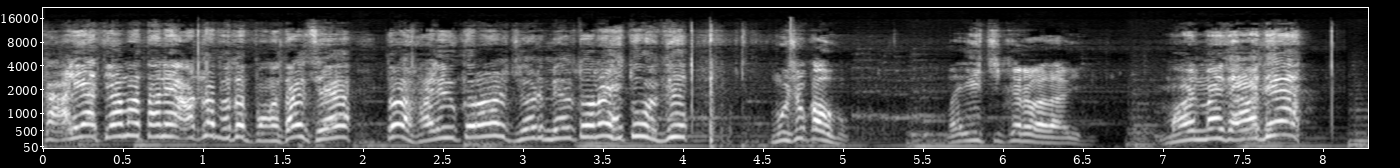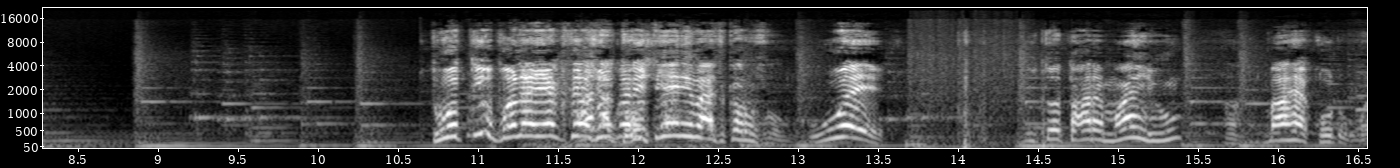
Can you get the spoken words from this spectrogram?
કાળિયા તેમાં તને આટલો બધો ભોંધળ છે? તો હાલ્યું કરવાનો જેડ મેલતો નહીં તું હજી. હું શું કહું? મારી ઈચી કરવા લાવી. મનમાં જવા દે. ધોતિયું ભલે એક છે શું વાત કરું છું. ઓય ઈ તો તારે માન્યું. બાહે ખોટું પર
